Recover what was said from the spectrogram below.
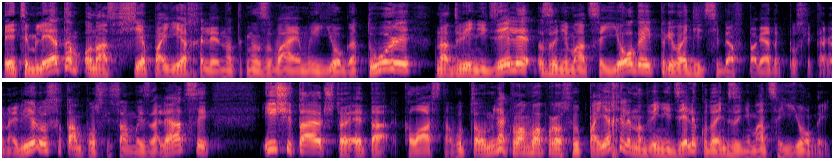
Этим летом у нас все поехали на так называемые йога-туры на две недели заниматься йогой, приводить себя в порядок после коронавируса, там, после самоизоляции. И считают, что это классно. Вот у меня к вам вопрос. Вы поехали на две недели куда-нибудь заниматься йогой?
